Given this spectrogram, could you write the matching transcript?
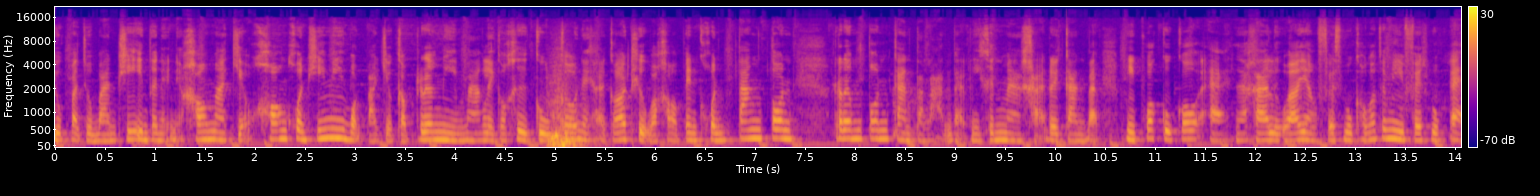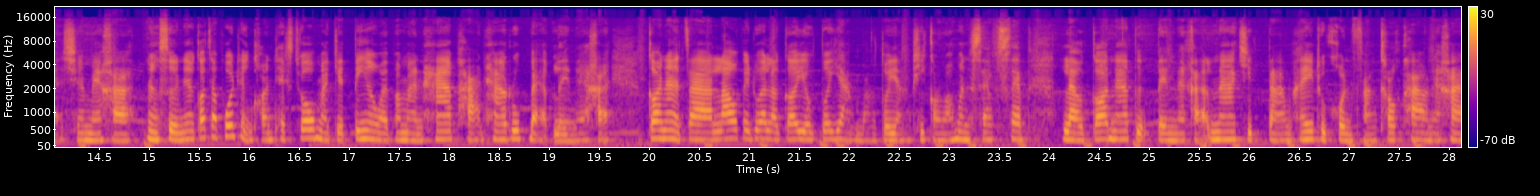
ยุคปัจจุบันที่อินเทอร์เน็ตเนี่ยเข้ามาเกี่ยวข้องคนที่มีบทบาทเกี่ยวกับเรื่องนี้มากเลยก็คือ Google นะคะก็ถือว่าเขาเป็นคนตั้งต้น เริ่มต้นการตลาดแบบนี้ขึ้นมาค่ะ โดยการแบบมีพวก Google Ads นะคะ หรือว่าอย่าง Facebook เขาก็จะมี Facebook Ads ใช่ไหมคะ หนังสือเนี่ยก็จะพูดถึง contextual marketing เอาไว้ประมาณ 5 พาร์ท 5 รูปแบบเลยนะคะก็อาจจะเล่าไปด้วยแล้วก็ยกตัวอย่างบางตัวอย่างที่ก่อนว่ามันแซ่บๆแล้วก็น่าตื่นเต้นนะคะน่าคิดตามให้ทุกคนฟังคร่าว ๆนะคะ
